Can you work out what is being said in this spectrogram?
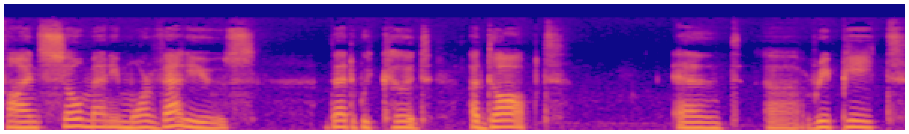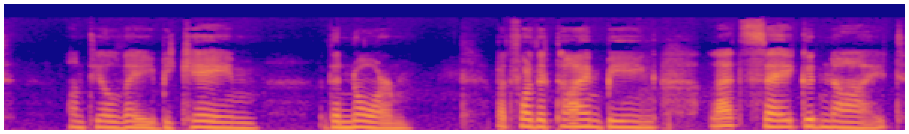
find so many more values that we could adopt and uh, repeat until they became the norm. But for the time being, let's say good night,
